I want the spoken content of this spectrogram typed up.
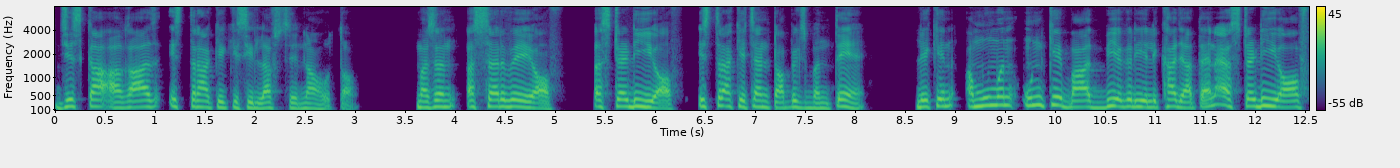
जिसका आगाज़ इस तरह के किसी लफ्ज़ से ना होता हो। मसलन a survey of a study of इस तरह के चंद टॉपिक्स बनते हैं, लेकिन अमूमन उनके बाद भी अगर ये लिखा जाता है ना स्टडी ऑफ़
